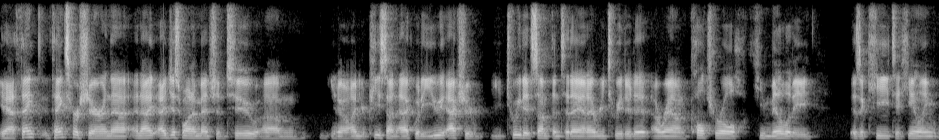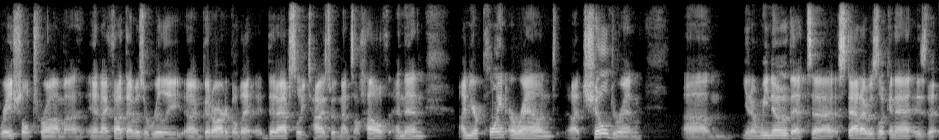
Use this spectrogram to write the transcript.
yeah, thank, thanks for sharing that. And I, I just want to mention too, um, you know, on your piece on equity, you actually you tweeted something today, and I retweeted it around cultural humility is a key to healing racial trauma. And I thought that was a really uh, good article that that absolutely ties with mental health. And then on your point around uh, children, um, you know, we know that uh, stat I was looking at is that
